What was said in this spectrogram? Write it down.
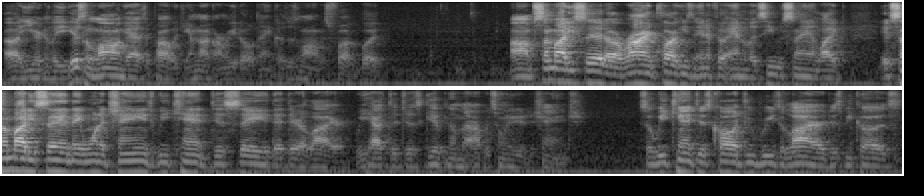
uh, year in the league. It's a long ass apology. I'm not gonna read the whole thing because it's long as fuck. But um, somebody said uh, Ryan Clark. He's an NFL analyst. He was saying like, if somebody's saying they want to change, we can't just say that they're a liar. We have to just give them the opportunity to change. So we can't just call Drew Brees a liar just because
